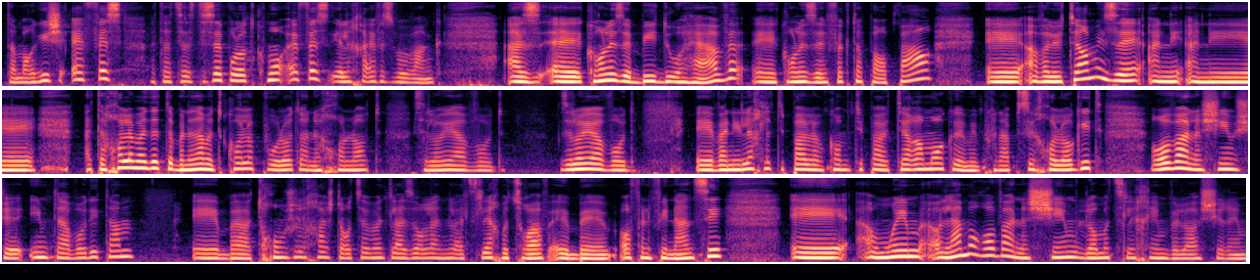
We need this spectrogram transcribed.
אתה מרגיש אפס, אתה תעשה פעולות כמו אפס, יהיה לך אפס בבנק. אז אה, קוראים לזה be, do, have, אה, קוראים לזה אפקט הפרפר, אה, אבל יותר מזה, אני, אני, אה, אתה יכול ללמד את הבן אדם את כל הפעולות הנכונות, זה לא יעבוד. זה לא יעבוד. אה, ואני אלך לטיפה, למקום טיפה יותר עמוק מבחינה פסיכולוגית. רוב האנשים שאם תעבוד איתם, בתחום שלך, שאתה רוצה באמת לעזור להם להצליח בצורה, באופן פיננסי, אומרים, למה רוב האנשים לא מצליחים ולא עשירים?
